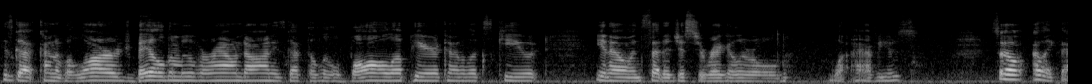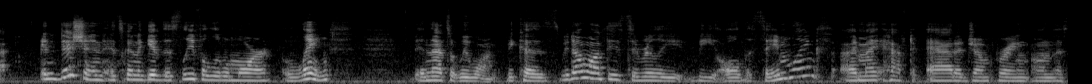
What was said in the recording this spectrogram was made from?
He's got kind of a large bail to move around on. He's got the little ball up here. Kind of looks cute. You know, instead of just your regular old what have yous. So I like that. In addition, it's going to give this leaf a little more length. And that's what we want. Because we don't want these to really be all the same length. I might have to add a jump ring on this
